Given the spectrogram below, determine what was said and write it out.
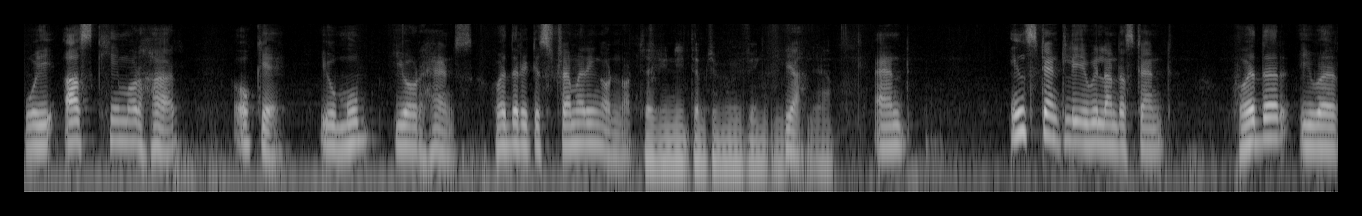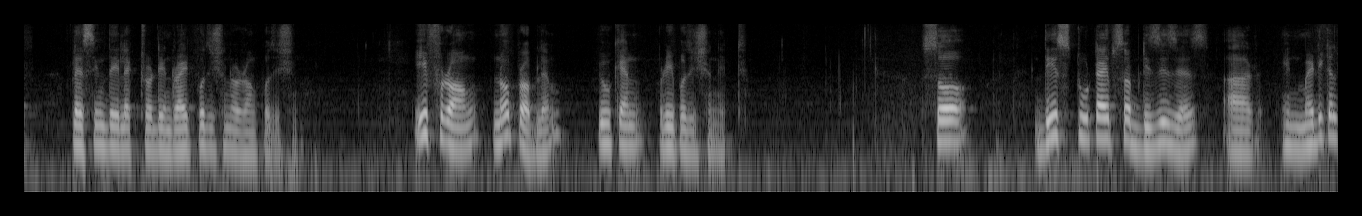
we ask him or her okay you move your hands whether it is tremoring or not So you need them to be moving. Yeah. Yeah. and instantly you will understand whether you are placing the electrode in right position or wrong position if wrong no problem you can reposition it so these two types of diseases are in medical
